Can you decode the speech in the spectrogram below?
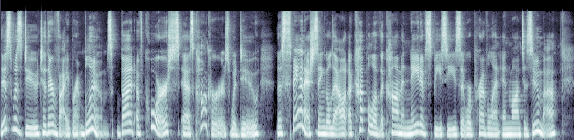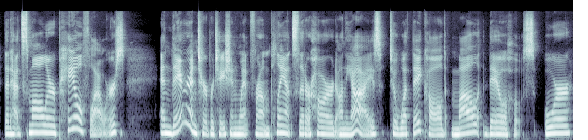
This was due to their vibrant blooms. But of course, as conquerors would do, the Spanish singled out a couple of the common native species that were prevalent in Montezuma that had smaller, pale flowers. And their interpretation went from plants that are hard on the eyes to what they called mal de ojos, or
